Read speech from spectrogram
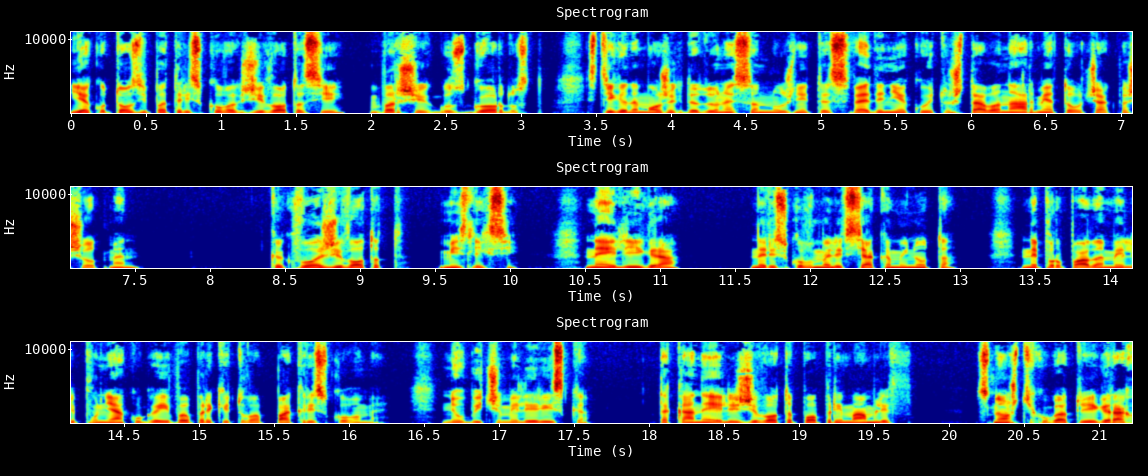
И ако този път рискувах живота си, върших го с гордост. Стига да можех да донеса нужните сведения, които щаба на армията очакваше от мен. Какво е животът? Мислих си. Не е ли игра? Не рискуваме ли всяка минута? Не пропадаме ли понякога и въпреки това пак рискуваме? Не обичаме ли риска? Така не е ли живота по-примамлив? С нощи, когато играх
